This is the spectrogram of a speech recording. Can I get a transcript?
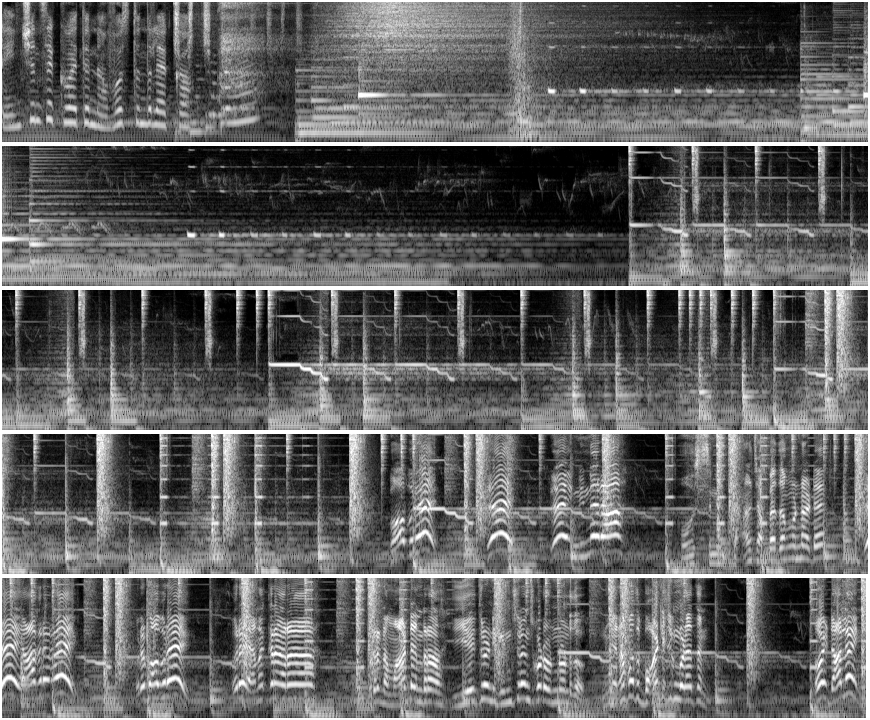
టెన్షన్స్ ఎక్కువైతే నవ్వొస్తుందిలే లెక్క బాబు రే రే రే నిన్నేరా? వస్తే నేను చాలా చంపేద్దాం ఉన్నట్టే రే ఆగరా రే రే బాబు రే ఒరే వెనకరారా. ఒరే నా మాట ఎనరా ఈ ఏజ్లో నీకు ఇన్సూరెన్స్ కూడా ఉండదు. నువ్వు వెనకపోతే బాటిల్ కూడా అతను ఓయ్ డార్లింగ్.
